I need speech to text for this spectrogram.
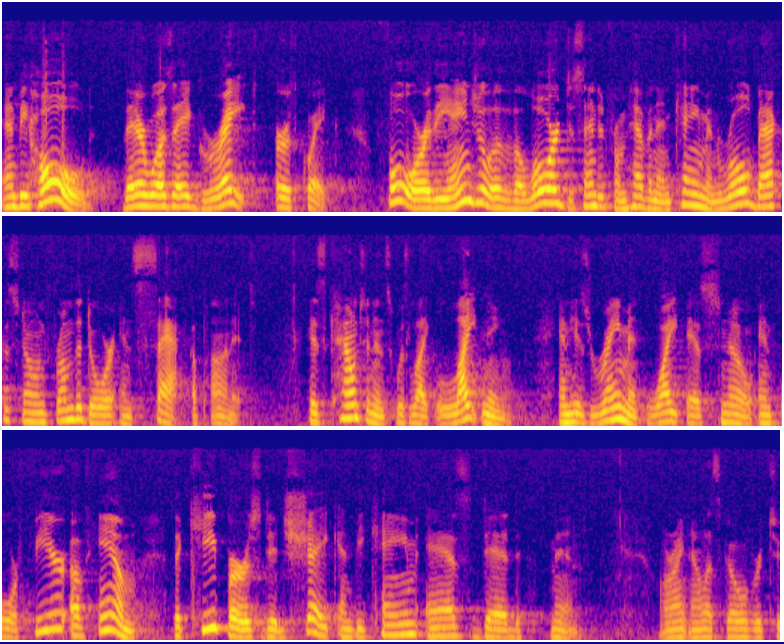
And behold, there was a great earthquake for the angel of the Lord descended from heaven and came and rolled back the stone from the door and sat upon it. His countenance was like lightning, and his raiment white as snow. And for fear of him, the keepers did shake and became as dead men. All right, now let's go over to,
